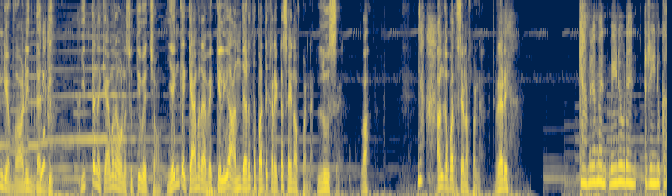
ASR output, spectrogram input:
இங்க வாடி தத்தி இத்தனை கேமரா உன்னை சுத்தி வச்சோம். எங்க கேமரா வைக்கலையோ அந்த இடத்த பார்த்து கரெக்டா சைன் ஆஃப் பண்ண. லூஸ் வா. அங்க பார்த்து சைன் ஆஃப் பண்ண. ரெடி கேமராமேன் வேணுவுடன் ரேணுகா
